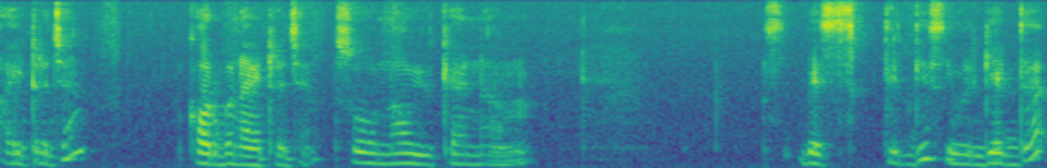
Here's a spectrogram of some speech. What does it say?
hydrogen carbon hydrogen. So now you can um, base click this you will get the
